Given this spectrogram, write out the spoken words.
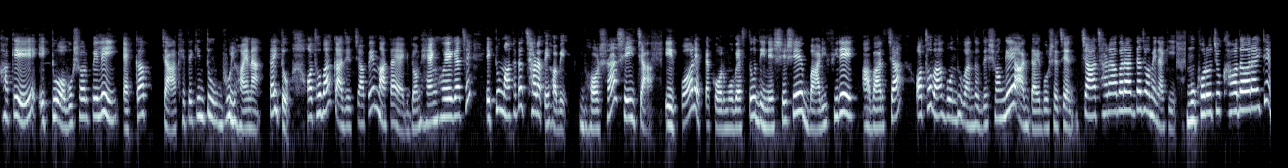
ফাঁকে একটু অবসর পেলেই এক কাপ চা খেতে কিন্তু ভুল হয় না, তাই তো? অথবা কাজের চাপে মাথা একদম হ্যাং হয়ে গেছে একটু মাথাটা ছাড়াতে হবে। ভরসা সেই চা। এরপর একটা কর্মব্যস্ত দিনের শেষে বাড়ি ফিরে আবার চা অথবা বন্ধু বান্ধবদের সঙ্গে আড্ডায় বসেছেন। চা ছাড়া আবার আড্ডা জমে নাকি? মুখরোচক খাওয়া দাওয়ার আইটেম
